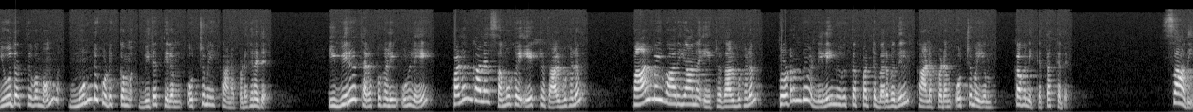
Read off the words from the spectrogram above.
யூதத்துவமும் முண்டு கொடுக்கும் விதத்திலும் ஒற்றுமை காணப்படுகிறது. இவ்விரு தரப்புகளின் உள்ளே பழங்கால சமூக ஏற்றத்தாழ்வுகளும் பால்மை வாரியான ஏற்றத்தாழ்வுகளும் தொடர்ந்து நிலைநிறுத்தப்பட்டு வருவதில் காணப்படும் ஒற்றுமையும் கவனிக்கத்தக்கது. சாதி.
